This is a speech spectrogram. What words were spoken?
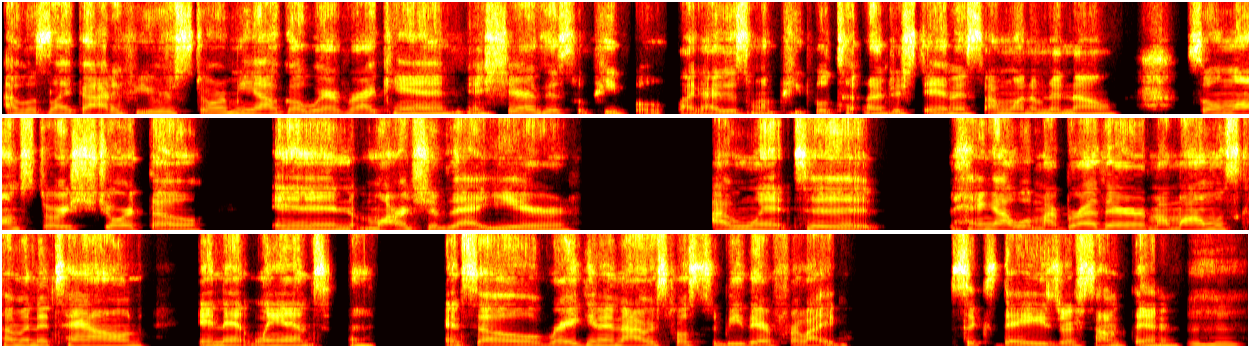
I was like, God, if you restore me, I'll go wherever I can and share this with people. Like, I just want people to understand this. I want them to know. So, long story short, though, in March of that year, I went to hang out with my brother. My mom was coming to town in Atlanta. And so Reagan and I were supposed to be there for like six days or something. Mhm.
